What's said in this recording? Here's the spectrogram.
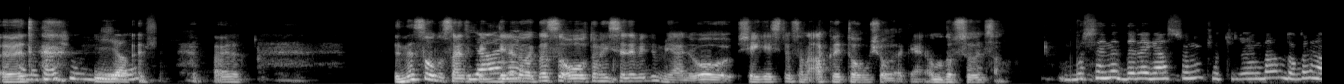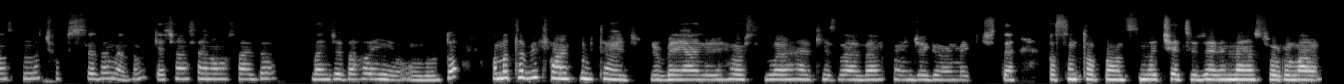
Evet. Hani İyi yapmış. Aynen. E nasıl oldu sence? Yani- genel olarak nasıl o ortamı hissedebildin mi yani? O şey geçti mi sana akredite olmuş olarak yani? Onu da sorayım sana. Bu sene delegasyonun kötülüğünden dolayı aslında çok hissedemedim. Geçen sene olsaydı bence daha iyi olurdu. Ama tabii farklı bir tecrübe. Yani rehearsal'ları herkeslerden önce görmek, işte basın toplantısında chat üzerinden sorular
